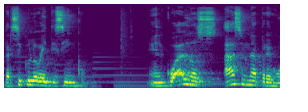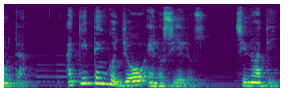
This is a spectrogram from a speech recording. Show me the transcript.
versículo 25, en el cual nos hace una pregunta. Aquí tengo yo en los cielos, sino a ti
